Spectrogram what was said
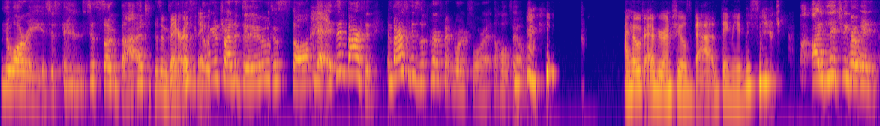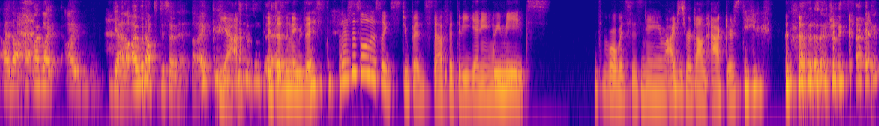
noir is just it's just so bad. It's embarrassing. what you're trying to do. Just stop. Yeah, it's embarrassing. Embarrassing is the perfect word for it, the whole film. I hope everyone feels bad they made this movie. I literally wrote in, I, I, I'm like, I, yeah, like, I would have to disown it. Like, Yeah, It doesn't exist. There's just all this like stupid stuff at the beginning. We meet what was his name? I just wrote down the actor's name. literally say.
